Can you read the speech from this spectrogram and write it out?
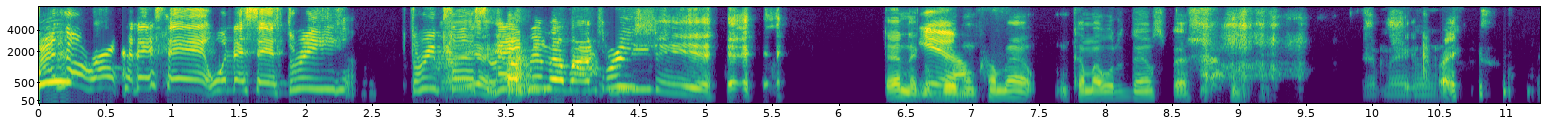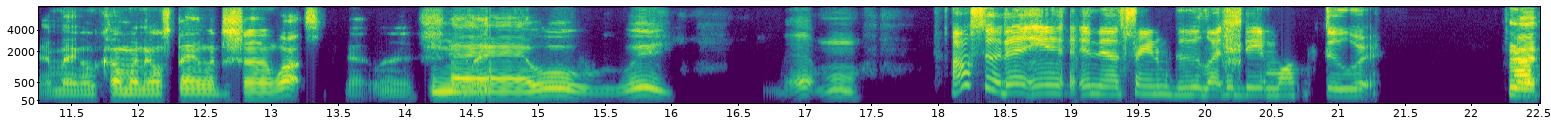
I know, right? Cause they said what they said three, three plus yeah, he maybe. done been there by three shit. That nigga Yeah. Bill gonna come out and come out with a damn special. That man gonna, Right. that man gonna come in and stand with Deshaun Watson. Yeah, man. Shit, Man, ooh, wee. That, mm. I'm sure they in, in there treating them good like they did Martha Stewart. Of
